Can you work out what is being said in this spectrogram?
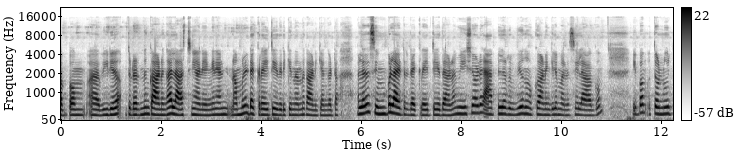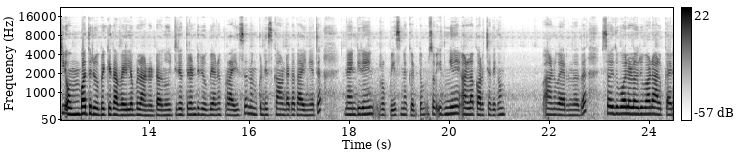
അപ്പം വീഡിയോ തുടർന്നും കാണുക. ലാസ്റ്റ് ഞാൻ എങ്ങനെയാണ് നമ്മൾ ഡെക്കറേറ്റ് ചെയ്തിരിക്കുന്നതെന്ന് കാണിക്കാം കേട്ടോ. വളരെ സിമ്പിളായിട്ട് ഡെക്കറേറ്റ് ചെയ്താണ് മീഷോയുടെ ആപ്പിൽ റിവ്യൂ നോക്കുകയാണെങ്കിൽ മനസ്സിലാകും. ഇപ്പം തൊണ്ണൂറ്റി ഒമ്പത് രൂപയ്ക്ക് ഇത് അവൈലബിൾ ആണ് കേട്ടോ. നൂറ്റി ഇരുപത്തിരണ്ട് രൂപയാണ് പ്രൈസ് നമുക്ക് ഡിസ്കൗണ്ടൊക്കെ കഴിഞ്ഞിട്ട് നയന്റി നയൻ റുപ്പീസിന് കിട്ടും. സോ ഇങ്ങനെയുള്ള കുറച്ചധികം ആണ് വരുന്നത്. സോ ഇതുപോലുള്ള ഒരുപാട് ആൾക്കാർ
